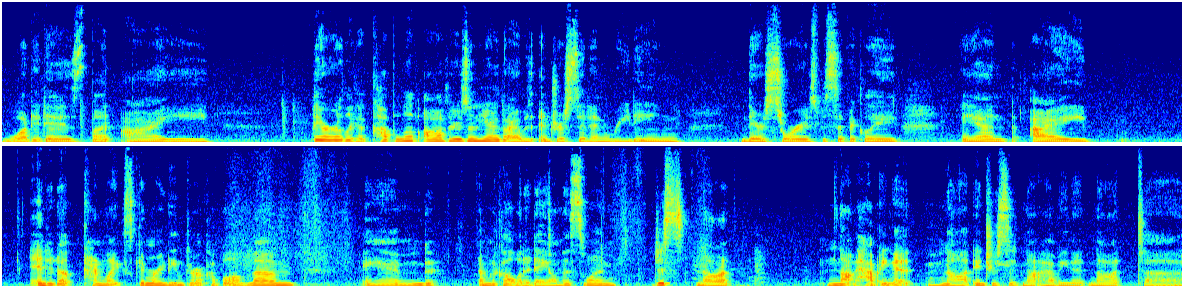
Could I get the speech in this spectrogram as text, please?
what it is, but I, there are like a couple of authors in here that I was interested in reading their story specifically and I ended up kind of like skim reading through a couple of them and I'm gonna call it a day on this one. Just not not having it. Not interested, not having it, not, uh,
